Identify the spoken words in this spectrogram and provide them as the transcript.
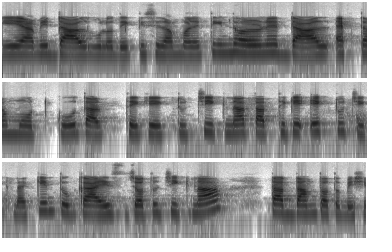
গিয়ে আমি ডালগুলো দেখতেছিলাম মানে তিন ধরনের ডাল, একটা মোটকু, তার থেকে একটু চিকনা, তার থেকে একটু চিকনা। কিন্তু গাইস যত চিকনা তার দাম তত বেশি।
